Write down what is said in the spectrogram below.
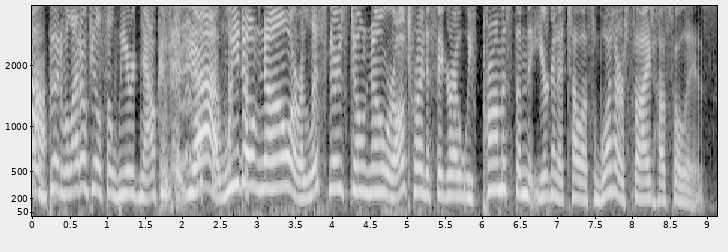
Oh, good. Well, I don't feel so weird now because yeah, we don't know. Our listeners don't know. We're all trying to figure out. We've promised them that you're going to tell us what our side hustle is.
